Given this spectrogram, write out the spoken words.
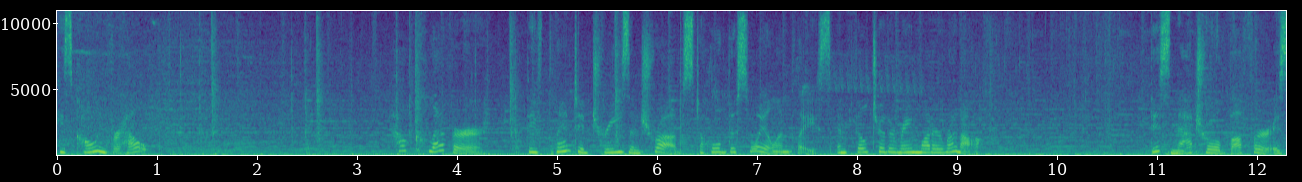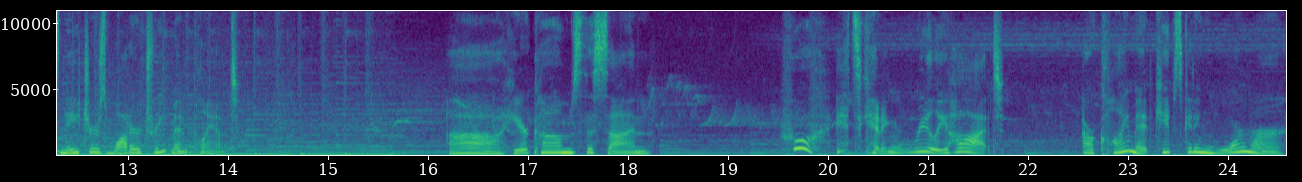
He's calling for help. Clever! They've planted trees and shrubs to hold the soil in place and filter the rainwater runoff. This natural buffer is nature's water treatment plant. Ah, here comes the sun. Whew, it's getting really hot. Our climate keeps getting warmer.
